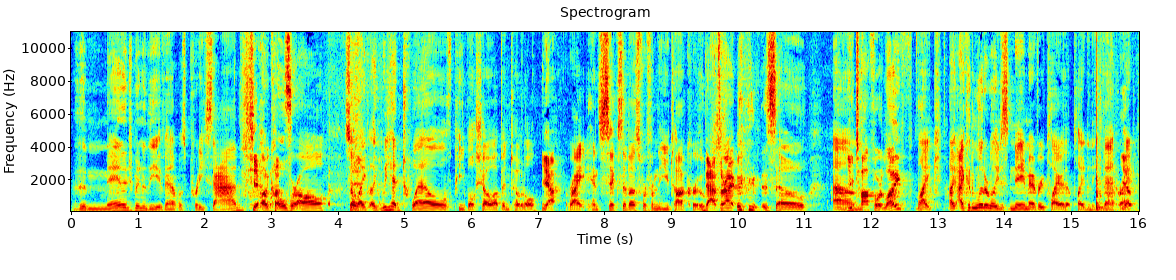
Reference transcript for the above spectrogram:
The management of the event was pretty sad, Yeah, like overall. So like, like we had twelve people show up in total. Yeah. right, and six of us were from the Utah crew. That's right. so. Um, Utah for life. like I, I could literally just name every player that played in the event, right? Yep.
